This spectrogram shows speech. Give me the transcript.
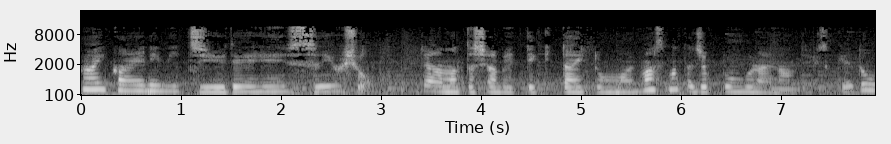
はい、帰り道です。よいしょ。じゃあまた喋っていきたいと思います。また10分ぐらいなんですけど。よ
